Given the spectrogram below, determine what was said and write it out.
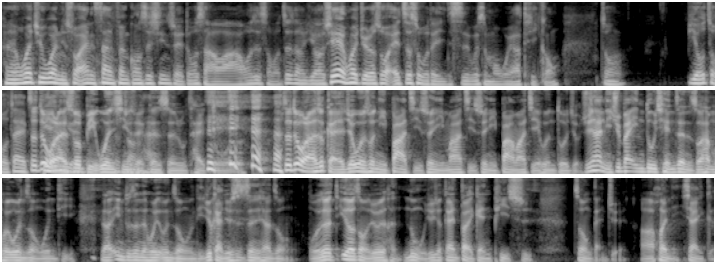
可能会去问你说，哎，你上一份公司薪水多少啊，或者什么这种，有些人会觉得说，哎，这是我的隐私，为什么我要提供？这种游走在这对我来说比问薪水更深入太多了。这对我来说，感觉就问说你爸几岁，你妈几岁，你爸妈结婚多久？就像你去办印度签证的时候，他们会问这种问题，然后印度真的会问这种问题，就感觉是真的像这种，我就遇到这种就会很怒，就干到底干你屁事这种感觉。啊，换你下一个。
